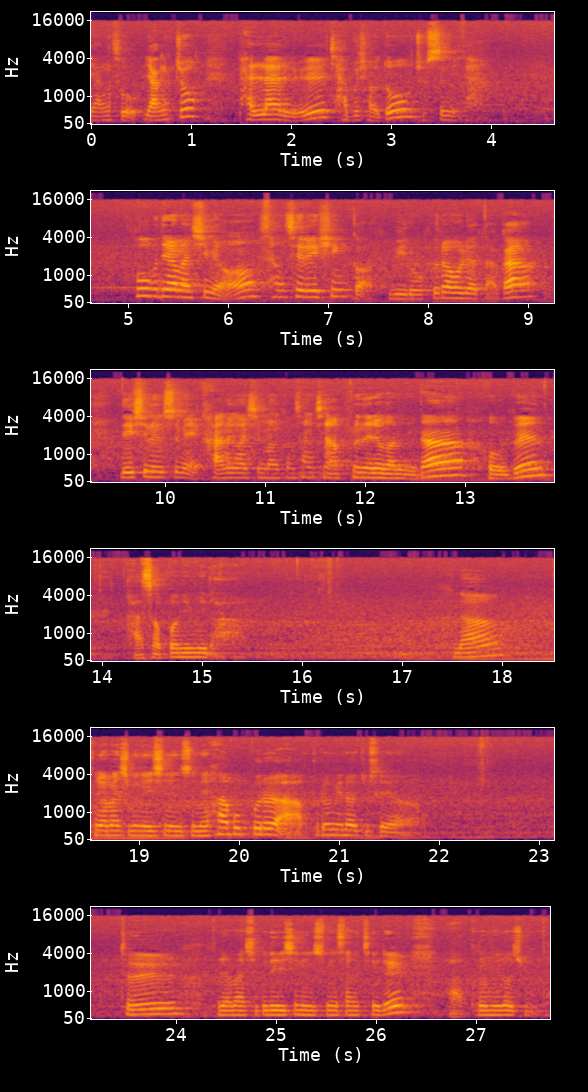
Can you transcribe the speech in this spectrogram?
양소 양쪽 발날을 잡으셔도 좋습니다. 호흡을 들여마시며 상체를 힘껏 위로 끌어올렸다가 내쉬는 숨에 가능하신 만큼 상체 앞으로 내려갑니다. 호흡은 다섯 번입니다. 하나, 들여마시고 내쉬는 숨에 하복부를 앞으로 밀어주세요. 둘, 들여마시고 내쉬는 숨에 상체를 앞으로 밀어줍니다.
